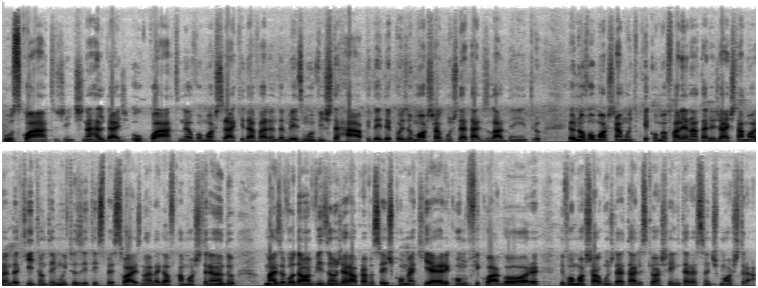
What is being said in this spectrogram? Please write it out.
Os quartos, gente, na realidade, o quarto, né, eu vou mostrar aqui da varanda mesmo uma vista rápida e depois eu mostro alguns detalhes lá dentro. Eu não vou mostrar muito porque, como eu falei, a Natália já está morando aqui, então tem muitos itens pessoais, não é legal ficar mostrando. Mas eu vou dar uma visão geral para vocês como é que era e como ficou agora e vou mostrar alguns detalhes que eu achei interessante mostrar.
